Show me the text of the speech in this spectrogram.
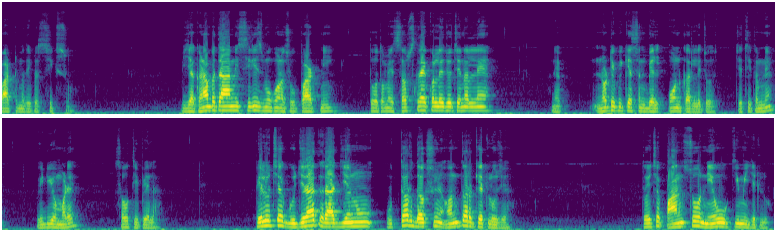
પાર્ટમાંથી આપણે શીખશું. બીજા ઘણા બધા આની સિરીઝ મૂકવાનો છું પાર્ટની તો તમે સબસ્ક્રાઈબ કરી લેજો ચેનલને અને નોટિફિકેશન બેલ ઓન કરી લેજો, જેથી તમને વીડિયો મળે સૌથી પહેલાં. પેલું છે, ગુજરાત રાજ્યનું ઉત્તર દક્ષિણ અંતર કેટલું છે? તો એ છે, પાંચસો નેવું કિમી જેટલું.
